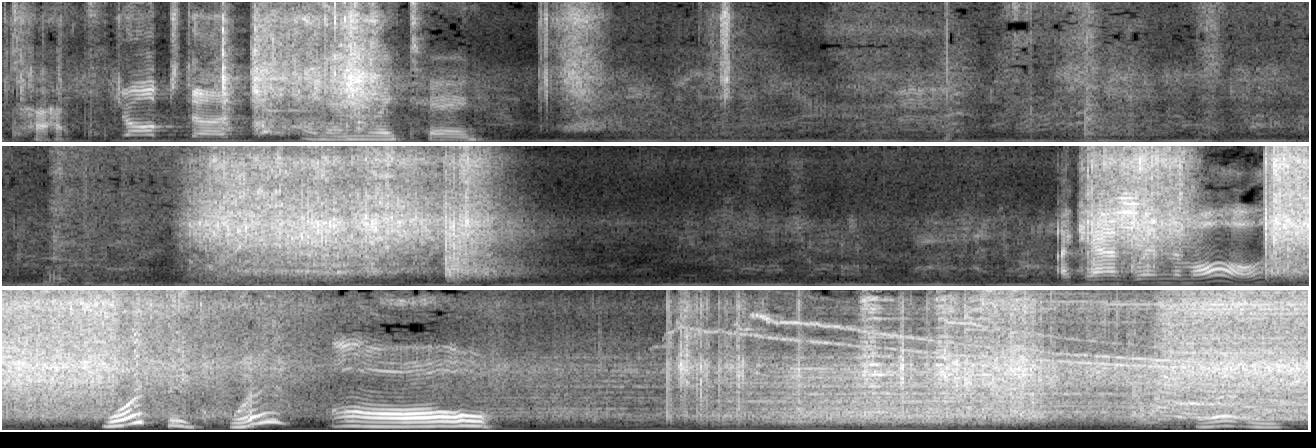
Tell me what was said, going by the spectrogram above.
attack. Job's done. And then my turn. I can't win them all. What? They quit? Oh. That is.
